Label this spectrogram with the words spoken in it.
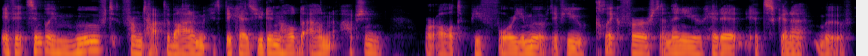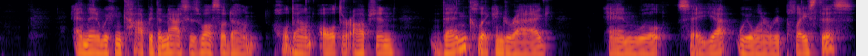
If it simply moved from top to bottom, it's because you didn't hold down Option or Alt before you moved. If you click first and then you hit it, it's gonna move. And then we can copy the mask as well. So down, hold down Alt or Option, then click and drag, and we'll say, yep, we wanna replace this.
